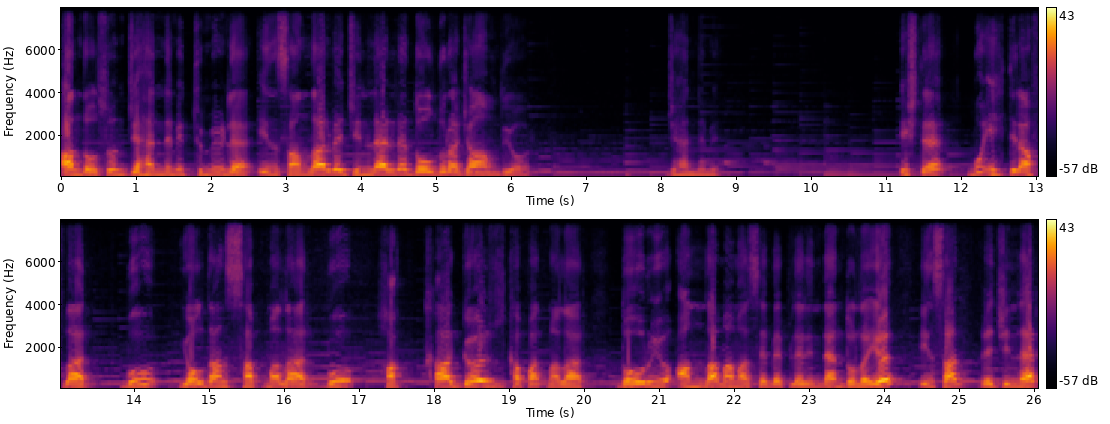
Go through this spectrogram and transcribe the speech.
andolsun cehennemi tümüyle insanlar ve cinlerle dolduracağım diyor. cehennemi. İşte bu ihtilaflar, bu yoldan sapmalar, bu hakka göz kapatmalar, doğruyu anlamama sebeplerinden dolayı insan ve cinler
